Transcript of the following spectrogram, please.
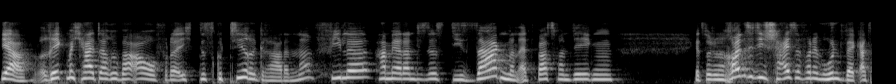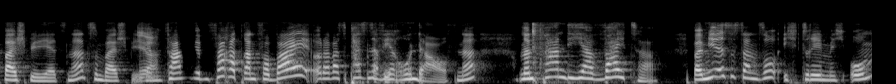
ja, reg mich halt darüber auf oder ich diskutiere gerade, ne? Viele haben ja dann dieses, die sagen dann etwas von wegen, jetzt räumen Sie die Scheiße von dem Hund weg, als Beispiel jetzt, ne? Zum Beispiel. Ja. Dann fahren wir mit dem Fahrrad dran vorbei oder was, passen Sie auf Ihre Hunde auf, ne? Und dann fahren die ja weiter. Bei mir ist es dann so, ich drehe mich um,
